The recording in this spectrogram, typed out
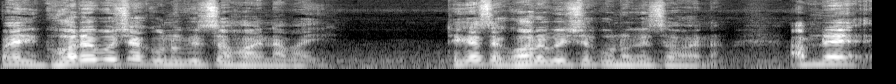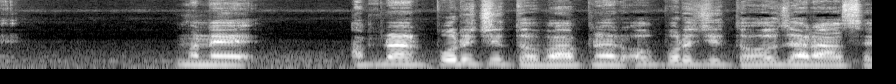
ভাই, ঘরে বসে কোনো কিছু হয় না ভাই। ঠিক আছে? ঘরে বসে কোনো কিছু হয় না। আপনি মানে আপনার পরিচিত বা আপনার অপরিচিত যারা আছে,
